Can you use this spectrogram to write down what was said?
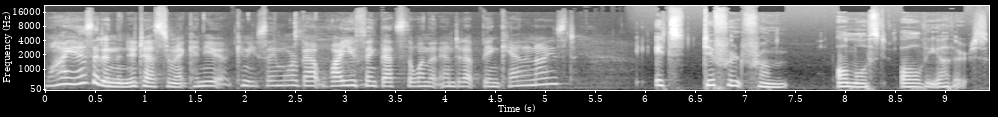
Why is it in the New Testament? Can you can you say more about why you think that's the one that ended up being canonized? It's different from almost all the others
